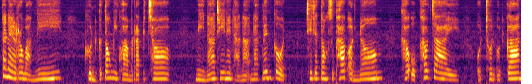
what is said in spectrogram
แต่ในระหว่างนี้ คุณก็ต้องมีความรับผิดชอบ มีหน้าที่ในฐานะนักเล่นกฎที่จะต้องสุภาพอ่อนน้อม เข้าอกเข้าใจ อดทนอดกลั้น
